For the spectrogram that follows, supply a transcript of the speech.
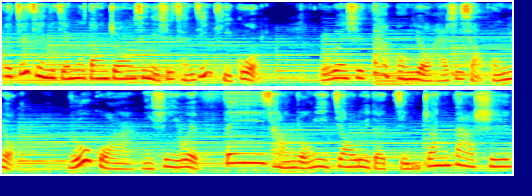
在之前的节目当中，心理师曾经提过，无论是大朋友还是小朋友，如果啊你是一位非常容易焦虑的紧张大师，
